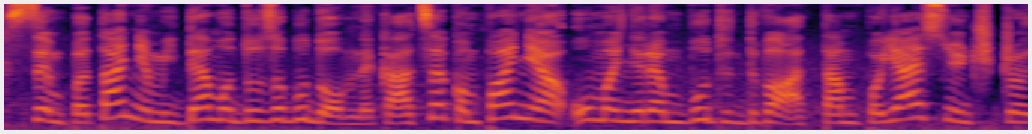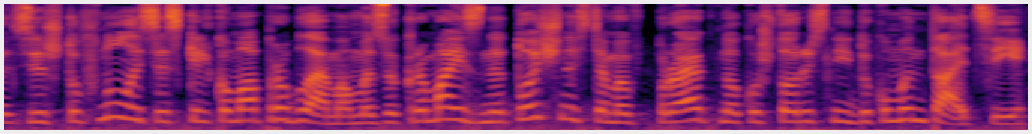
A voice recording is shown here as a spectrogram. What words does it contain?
З цим питанням йдемо до забудовника. А це компанія Умань-Рембуд 2 Там пояснюють, що зіштовхнулися з кількома проблемами, зокрема із неточностями в проектно-кошторисній документації.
